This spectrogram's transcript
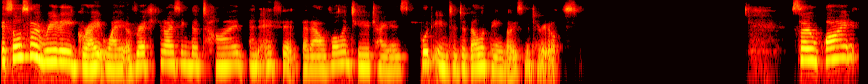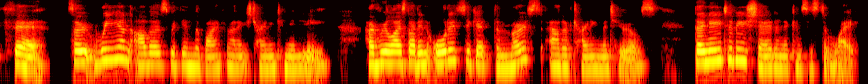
It's also a really great way of recognising the time and effort that our volunteer trainers put into developing those materials. So why FAIR? So we and others within the bioinformatics training community have realized that in order to get the most out of training materials, they need to be shared in a consistent way.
